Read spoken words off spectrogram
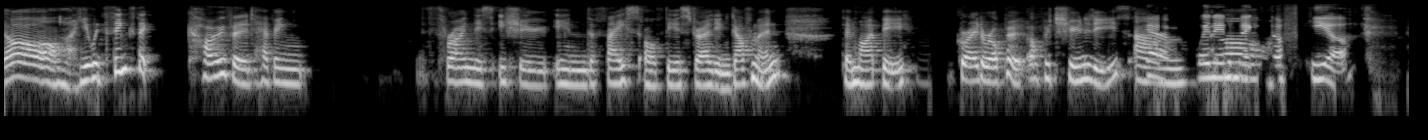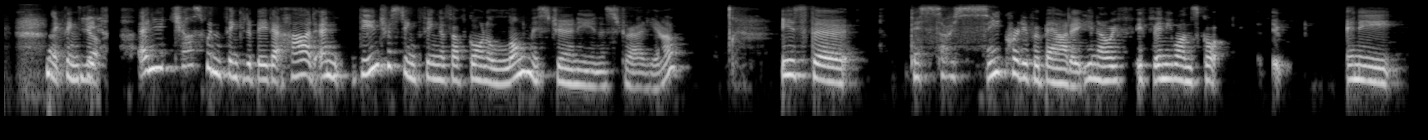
oh, you would think that COVID having thrown this issue in the face of the Australian government, there might be greater op- opportunities. Yeah, um, we need oh, to make stuff here. Make things yep. here. And you just wouldn't think it'd be that hard. And the interesting thing as I've gone along this journey in Australia is that they're so secretive about it. You know, if, if anyone's got any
